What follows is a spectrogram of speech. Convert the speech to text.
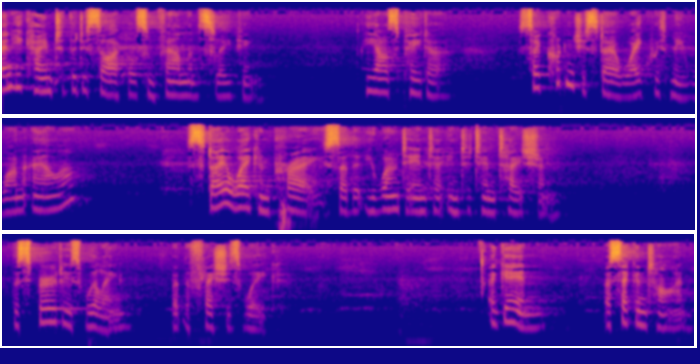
Then he came to the disciples and found them sleeping. He asked Peter, So couldn't you stay awake with me one hour? Stay awake and pray so that you won't enter into temptation. The spirit is willing, but the flesh is weak. Again, a second time,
